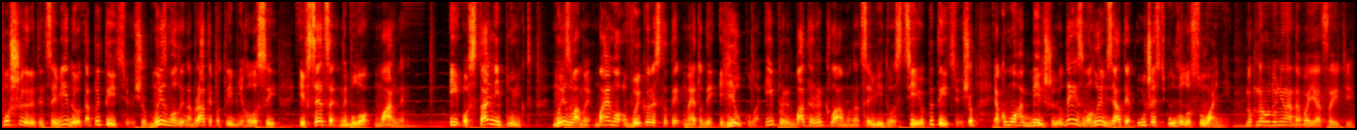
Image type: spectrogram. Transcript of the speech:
поширити це відео та петицію, щоб ми змогли набрати потрібні голоси. І все це не було марним. І останній пункт. Ми з вами маємо використати методи Гілкула і придбати рекламу на це відео з цією петицією, щоб якомога більше людей змогли взяти участь у голосуванні. Но к народу не надо бояться идти.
